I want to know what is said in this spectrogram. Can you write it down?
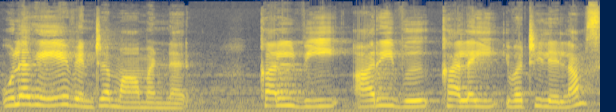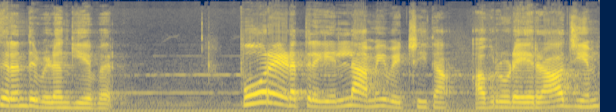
உலகையே வென்ற மாமன்னர். கல்வி அறிவு கலை இவற்றிலெல்லாம் சிறந்து விளங்கியவர். போற இடத்துல எல்லாமே வெற்றி தான் அவருடைய ராஜ்யம்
